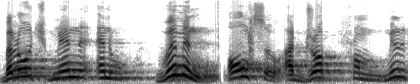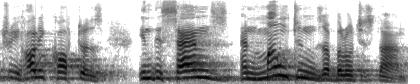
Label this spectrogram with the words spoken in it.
Baloch men and women also are dropped from military helicopters in the sands and mountains of Balochistan.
